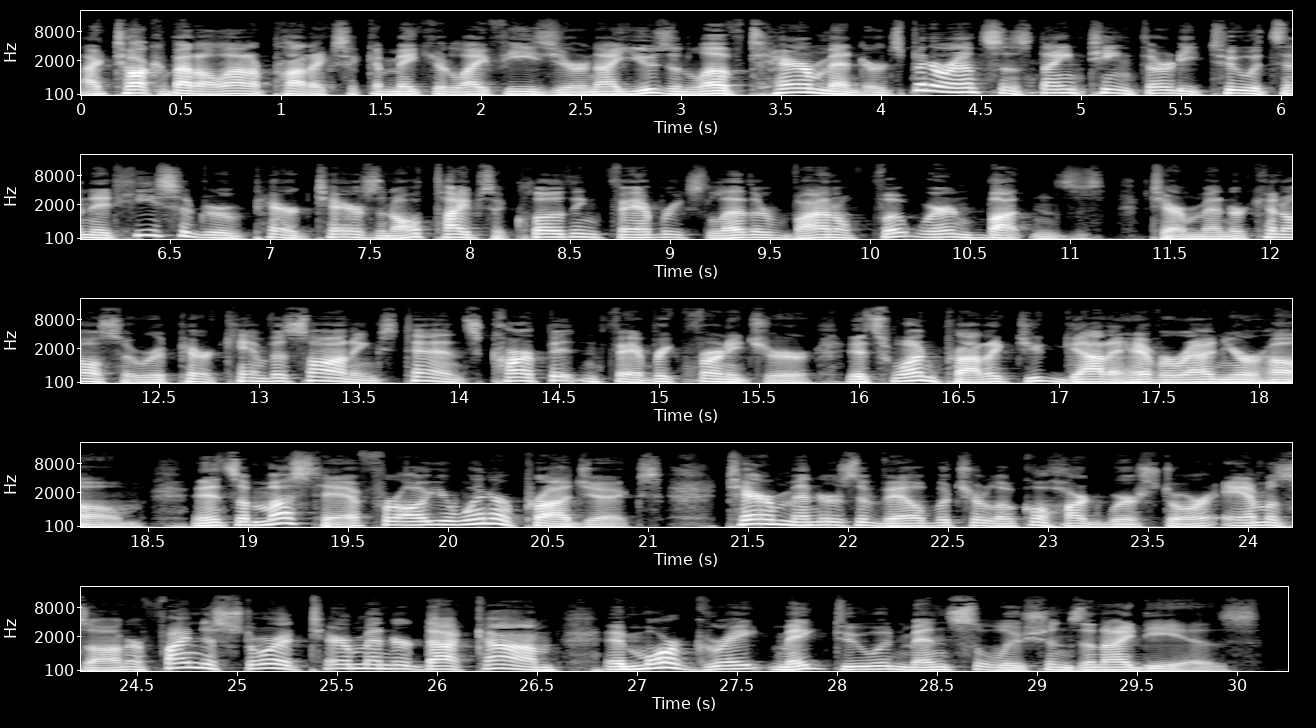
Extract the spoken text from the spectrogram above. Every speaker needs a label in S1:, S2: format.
S1: I talk about a lot of products that can make your life easier, and I use and love Tear Mender. It's been around since 1932. It's an adhesive to repair tears in all types of clothing, fabrics, leather, vinyl, footwear, and buttons. Tear Mender can also repair canvas awnings, tents, carpet, and fabric furniture. It's one product you gotta have around your home, and it's a must-have for all your winter projects. Tear Mender is available at your local hardware store, Amazon, or find a store at tearmender.com and more great make-do and mend solutions and ideas.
